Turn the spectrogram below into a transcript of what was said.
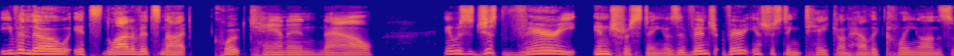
even though it's a lot of it's not quote canon now, it was just very interesting. It was a very interesting take on how the Klingons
